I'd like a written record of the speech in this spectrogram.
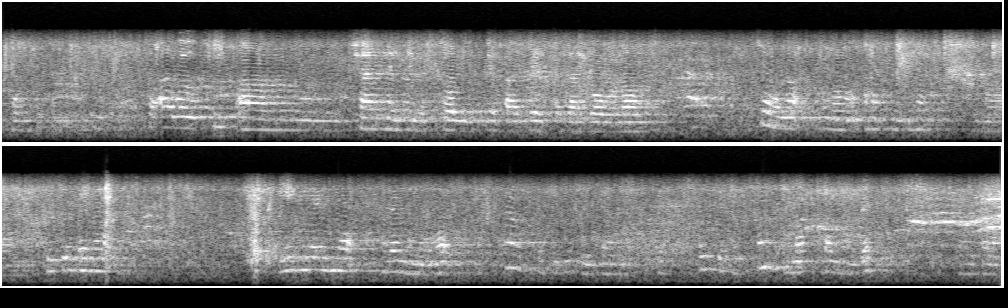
伝えてください。 So I will keep um, translating the story bit by bit as I go along. 今日のこのあらすじは、あの、スズメが人間の食べ物をたくさん少しずついただいて、そしてたくさんしまったので、それから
